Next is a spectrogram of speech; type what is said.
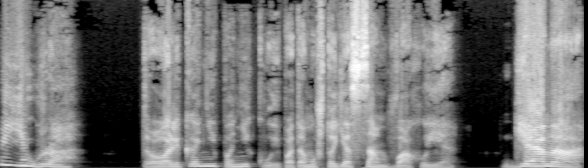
Юра! Только не паникуй, потому что я сам в ахуе. Гена!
